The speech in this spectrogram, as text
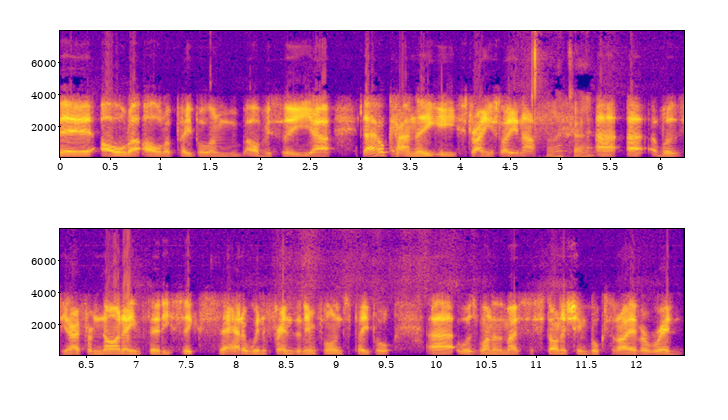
they're older, older people, and obviously uh, Dale Carnegie, strangely enough, okay. uh, uh, was you know from 1936, How to Win Friends and Influence People, uh, was one of the most astonishing books that I ever read,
